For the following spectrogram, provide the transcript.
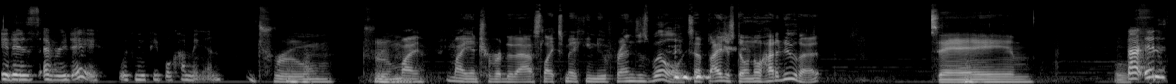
it is every day with new people coming in. True. True. Mhm. My my introverted ass likes making new friends as well, except I just don't know how to do that. Same. Oof. That is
